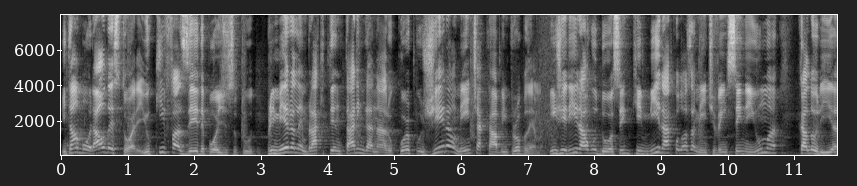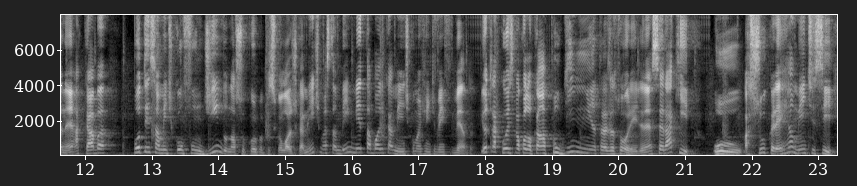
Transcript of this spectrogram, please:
Então a moral da história e o que fazer depois disso tudo? Primeiro é lembrar que tentar enganar o corpo geralmente acaba em problema. Ingerir algo doce que miraculosamente vem sem nenhuma caloria, né? Acaba potencialmente confundindo o nosso corpo psicologicamente, mas também metabolicamente, como a gente vem vendo. E outra coisa para colocar uma pulguinha atrás da sua orelha, né? Será que o açúcar é realmente esse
